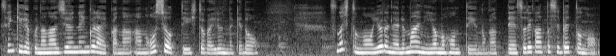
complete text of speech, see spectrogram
1970年ぐらいかなあのオショっていう人がいるんだけどその人の夜寝る前に読む本っていうのがあってそれが私ベッドの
